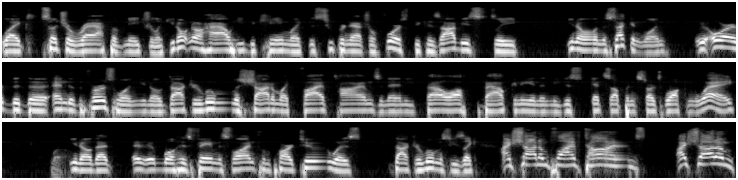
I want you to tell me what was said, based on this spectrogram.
like such a wrath of nature. Like you don't know how he became like this supernatural force because obviously, you know, in the second one or the, the end of the first one, you know, Dr. Loomis shot him like five times and then he fell off the balcony and then he just gets up and starts walking away Well. you know that uh, well his famous line from part two was dr loomis he's like i shot him five times i shot him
